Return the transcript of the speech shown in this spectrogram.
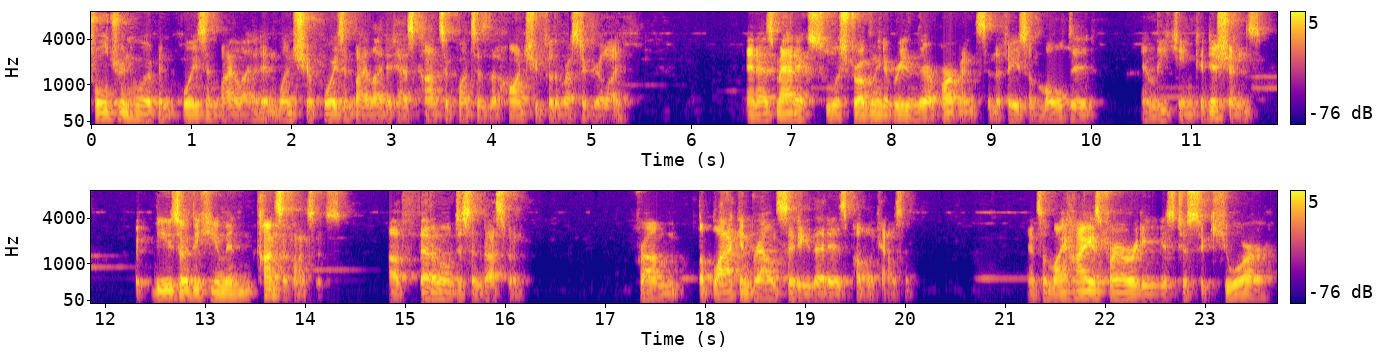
Children who have been poisoned by lead, and once you're poisoned by lead, it has consequences that haunt you for the rest of your life. And asthmatics who are struggling to breathe in their apartments in the face of molded and leaking conditions these are the human consequences of federal disinvestment from the black and brown city that is public housing. And so my highest priority is to secure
